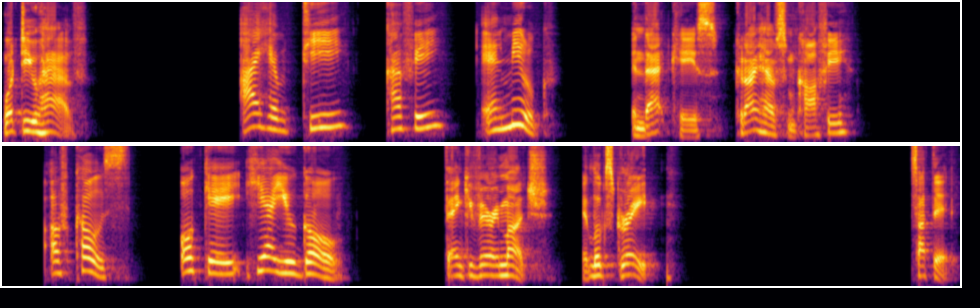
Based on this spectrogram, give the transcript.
What do you have? I have tea, coffee, and milk. In that case, could I have some coffee? Of course. Okay, here you go. Thank you very much. It looks great. さて、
